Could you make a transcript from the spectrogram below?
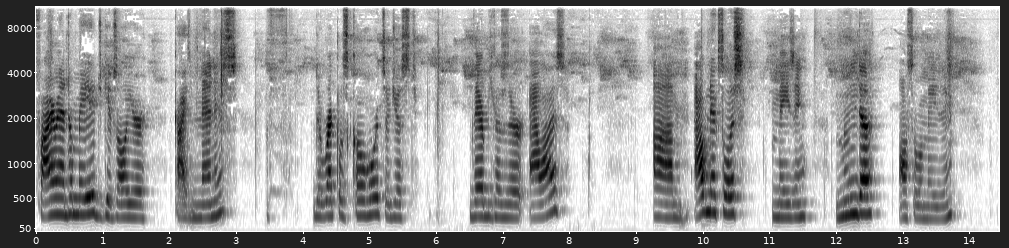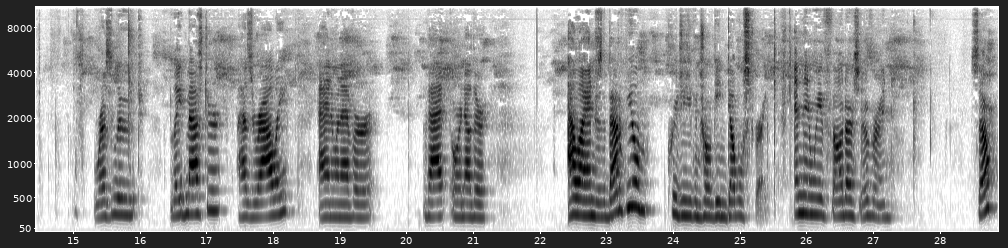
Firemantle Mage gives all your guys menace. The, Reckless Cohorts are just there because they're allies. Um, amazing. Munda, also amazing. Resolute Blademaster has Rally, and whenever that or another ally enters the battlefield, creatures you control gain double strike. And then we have Felidar Sovereign. So,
